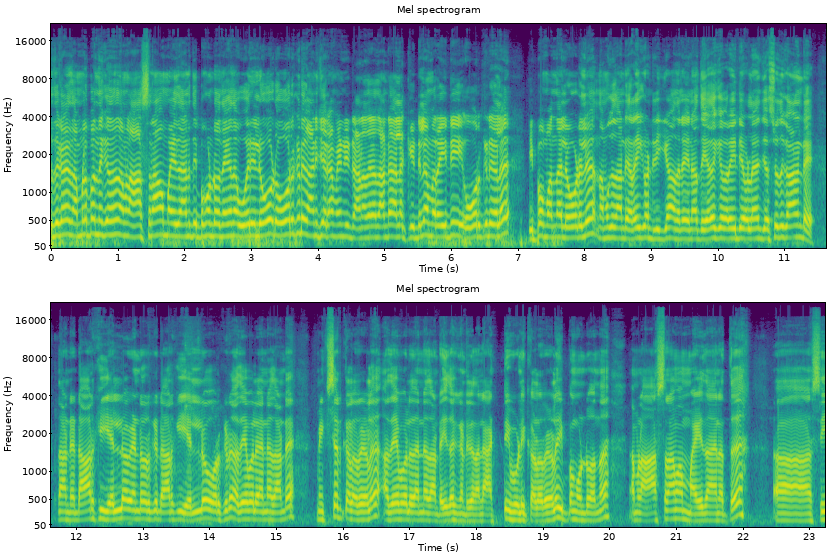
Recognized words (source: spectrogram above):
സുഹൃത്തുക്കളെ നമ്മളിപ്പോൾ നിൽക്കുന്നത് നമ്മൾ ആശ്രാമം മൈതാനത്ത് ഇപ്പോൾ കൊണ്ടുവന്നേക്കുന്ന ഒരു ലോഡ് ഓർക്കിഡ് കാണിച്ചു തരാൻ വേണ്ടിയിട്ടാണ്. അതായത് നല്ല കിടിലം വെറൈറ്റി ഓർക്കിഡുകൾ ഇപ്പം വന്ന ലോഡിൽ നമുക്ക് ദാണ്ട് ഇറങ്ങിക്കൊണ്ടിരിക്കുക അതിൽ ഇതിനകത്ത് ഏതൊക്കെ വെറൈറ്റി ഉള്ളതെന്ന് ജസ്റ്റ് ഒന്ന് കാണണ്ടേ? ദാണ്ട് ഡാർക്ക് യെല്ലോ വേണ്ടവർക്ക് ഡാർക്ക് യെല്ലോ ഓർക്കിഡ് അതേപോലെ തന്നെ ദാണ്ട് മിക്സഡ് കളറുകൾ അതേപോലെ തന്നെ ദാണ്ട് ഇതൊക്കെ കണ്ടില്ല നല്ല അടിപൊളി കളറുകൾ ഇപ്പം കൊണ്ടുവന്ന് നമ്മൾ ആശ്രാമം മൈതാനത്ത് സി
